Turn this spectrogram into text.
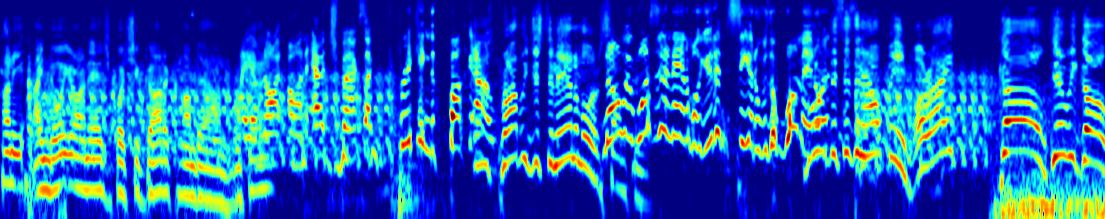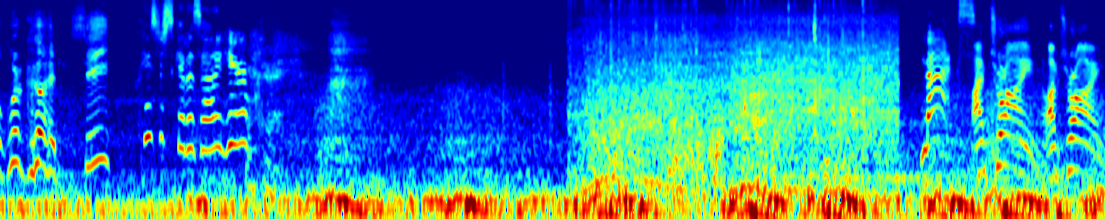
Honey, I know you're on edge, but you gotta calm down, I am not on edge, Max. I'm freaking the fuck out. It was probably just an animal or something. no, it wasn't an animal. You didn't see it. It was a woman. Lord, or... this isn't helping, all right? Go! There we go. We're good. See? Please just get us out of here. Okay. Max! I'm trying. I'm trying.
